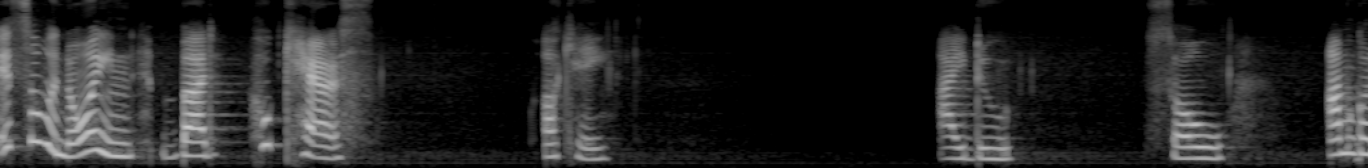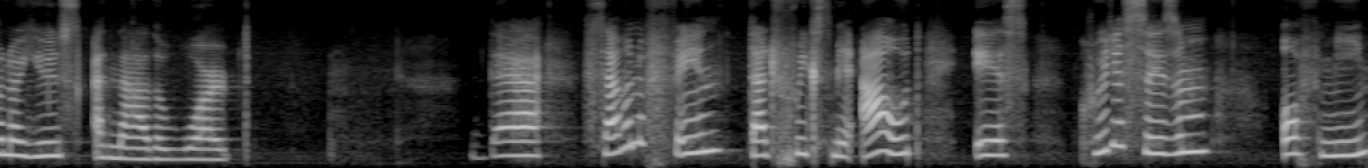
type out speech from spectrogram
it's so annoying, but who cares? Okay, I do. So, I'm gonna use another word. The seventh thing that freaks me out is criticism of me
